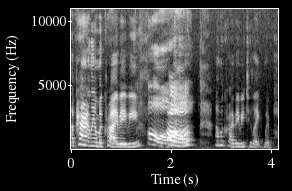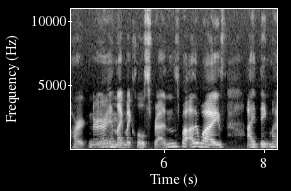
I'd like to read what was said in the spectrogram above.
apparently, I'm a crybaby. Aww. I'm a crybaby to like my partner and Mhm. like my close friends, but otherwise, I think my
